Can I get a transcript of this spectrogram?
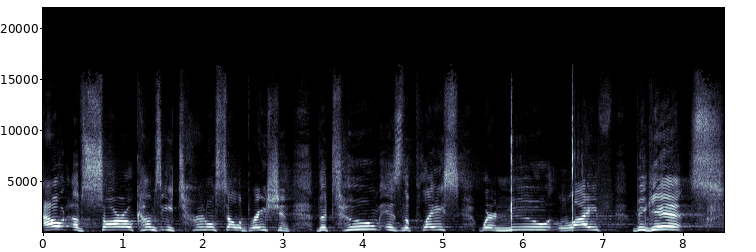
Out of sorrow comes eternal celebration. The tomb is the place where new life begins.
